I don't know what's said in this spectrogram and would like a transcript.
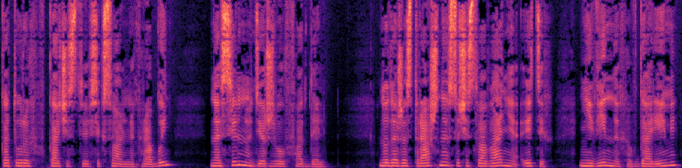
которых в качестве сексуальных рабынь насильно удерживал Фадель. Но даже страшное существование этих невинных в гареме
